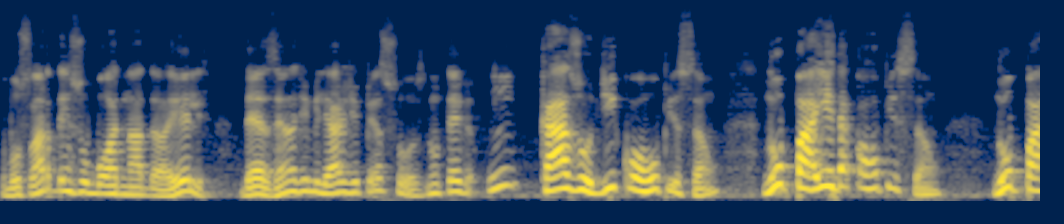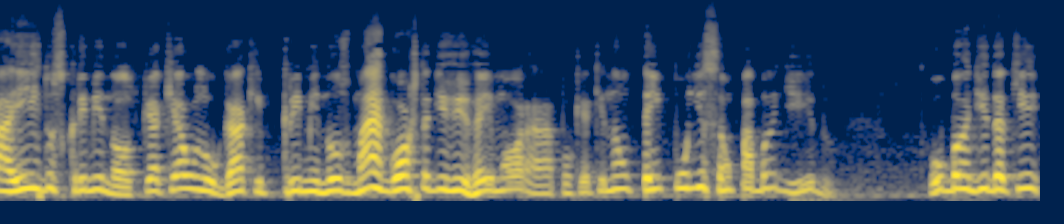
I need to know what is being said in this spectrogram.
o Bolsonaro tem subordinado a ele dezenas de milhares de pessoas. Não teve um caso de corrupção no país da corrupção, no país dos criminosos, porque aqui é o lugar que criminoso mais gosta de viver e morar, porque aqui não tem punição para bandido. O bandido aqui,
